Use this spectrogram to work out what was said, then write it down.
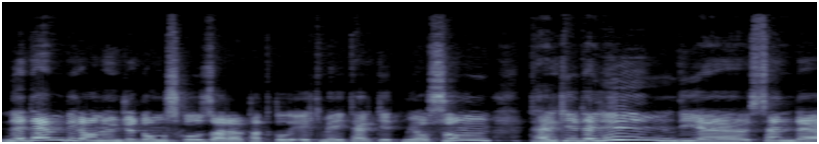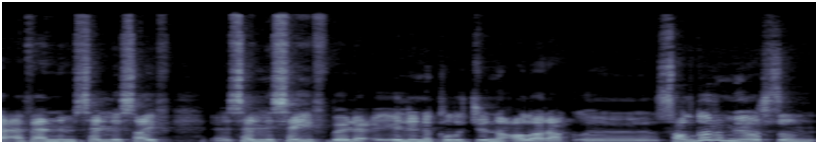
neden bir an önce domuz kılı zarar katkılı ekmeği terk etmiyorsun? Terk edelim diye sen de efendim selli sayf e, selli seyf böyle elini kılıcını alarak e, saldırmıyorsun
